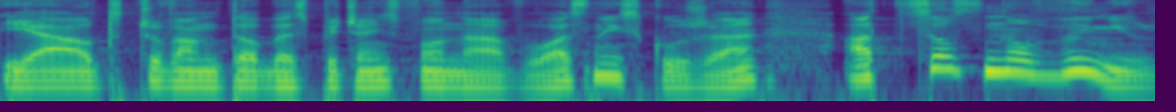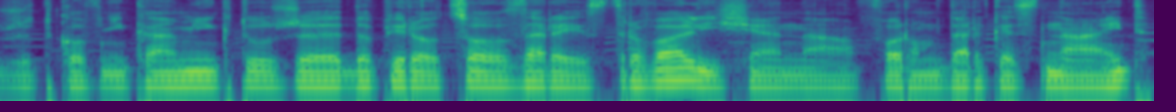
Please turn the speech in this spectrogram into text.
Ja odczuwam to bezpieczeństwo na własnej skórze, a co z nowymi użytkownikami, którzy dopiero co zarejestrowali się na forum Darkest Night,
